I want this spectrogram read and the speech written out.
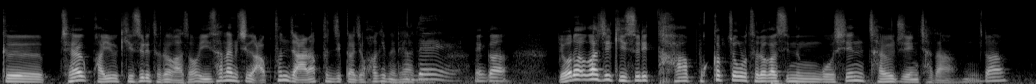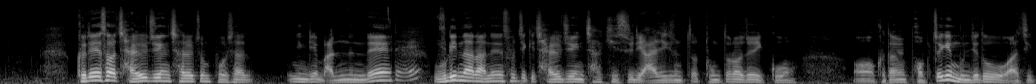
그 제약 바이오 기술이 들어가서 이 사람이 지금 아픈지 안 아픈지까지 확인을 해야 돼요. 네. 그러니까 여러 가지 기술이 다 복합적으로 들어갈 수 있는 곳인 자율주행차다. 그러니까 그래서 자율주행차를 좀 보시는 게 맞는데 네. 우리나라는 솔직히 자율주행차 기술이 아직 좀 또- 동떨어져 있고 어 그다음에 법적인 문제도 아직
